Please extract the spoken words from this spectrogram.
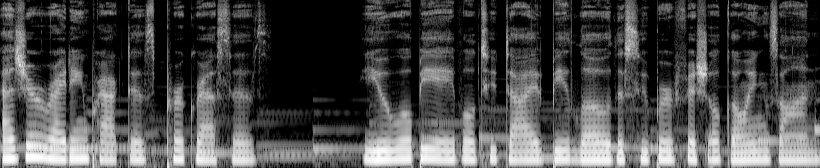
As your writing practice progresses, you will be able to dive below the superficial goings on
